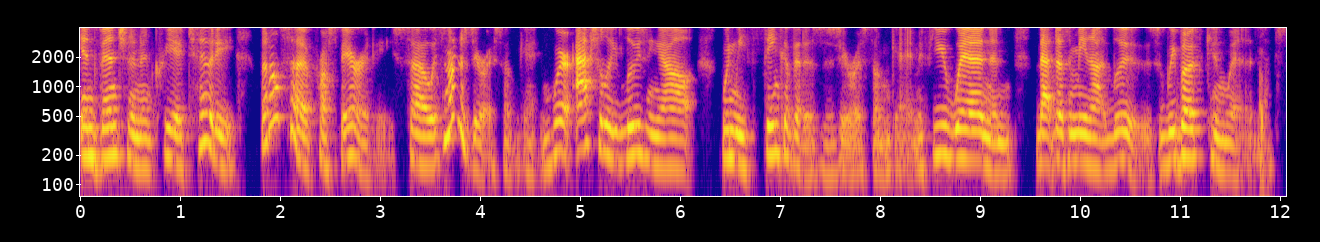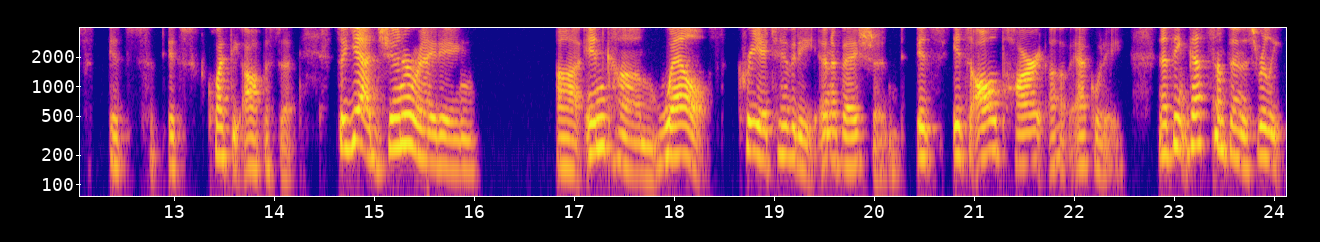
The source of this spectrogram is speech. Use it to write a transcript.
invention and creativity but also prosperity. So it's not a zero sum game. We're actually losing out when we think of it as a zero sum game. If you win and that doesn't mean i lose we both can win. It's it's it's quite the opposite. So yeah generating uh, income, wealth, creativity, innovation. It's it's all part of equity, and I think that's something that's really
